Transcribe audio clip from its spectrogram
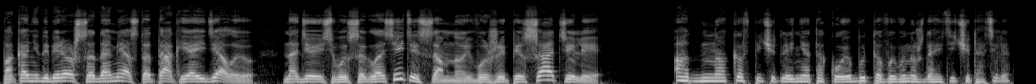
пока не доберешься до места, так я и делаю. Надеюсь, вы согласитесь со мной, вы же писатели». «Однако впечатление такое, будто вы вынуждаете читателя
